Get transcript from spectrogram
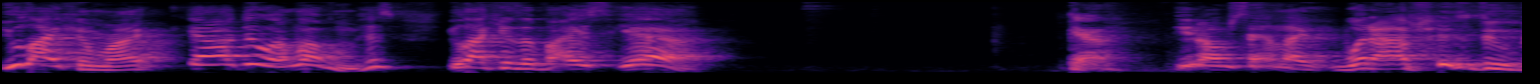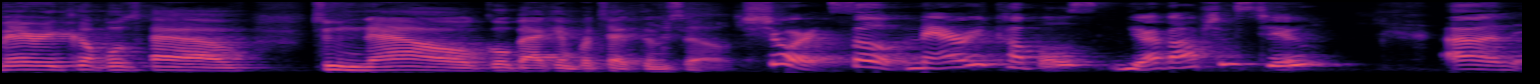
you like him, right? Yeah, I do. I love him. His, you like his advice? Yeah, yeah. You know what I'm saying? Like, what options do married couples have to now go back and protect themselves? Sure. So, married couples, you have options too. Um,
